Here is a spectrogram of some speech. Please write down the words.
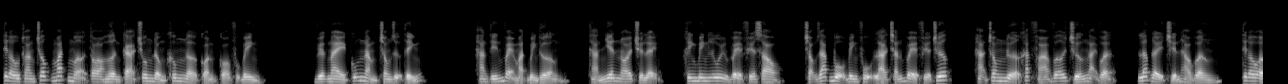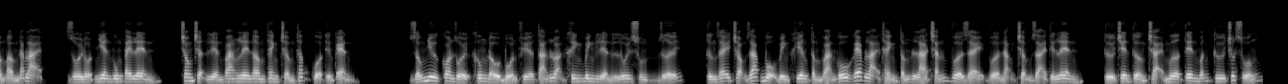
Tiết âu thoáng chốc mắt mở to hơn cả trung đồng không ngờ còn có phục binh. Việc này cũng nằm trong dự tính. Hàn tín vẻ mặt bình thường, thản nhiên nói truyền lệnh, khinh binh lui về phía sau, trọng giáp bộ binh phụ lá chắn về phía trước hạn trong nửa khắc phá vỡ chướng ngại vật, lấp đầy chiến hào vâng tiết âu ầm ầm đáp lại, rồi đột nhiên vung tay lên, trong trận liền vang lên âm thanh trầm thấp của tiếng kèn giống như con ruồi không đầu bốn phía tán loạn khinh binh liền lui xuống dưới, từng dãy trọng giáp bộ binh khiêng tấm ván gỗ ghép lại thành tấm lá chắn vừa dày vừa nặng chậm rãi tiến lên, từ trên tường trại mưa tên vẫn cứ chút xuống,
